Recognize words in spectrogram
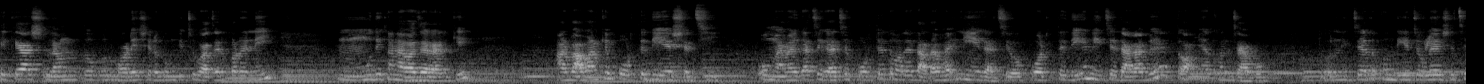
থেকে আসলাম, তো ঘরে সেরকম কিছু বাজার করে নেই। মুদিখানা বাজার আর কি। আর বাবানকে পড়তে দিয়ে এসেছি। ও ম্যামের কাছে গেছে পড়তে, তো তোমাদের দাদাভাই নিয়ে গেছে। ও পড়তে দিয়ে নিচে দাঁড়াবে, তো আমি এখন যাব। তো নিচে এতক্ষণ দিয়ে চলে এসেছে,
